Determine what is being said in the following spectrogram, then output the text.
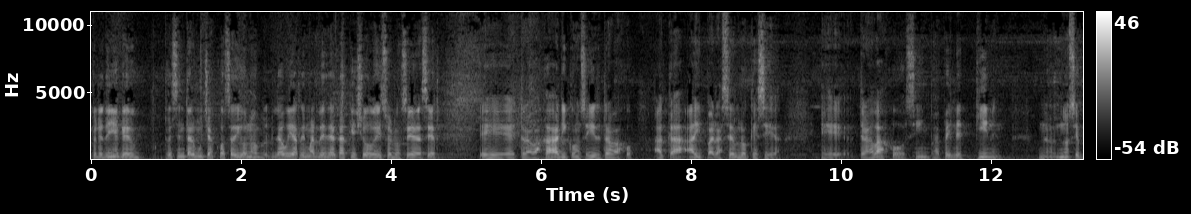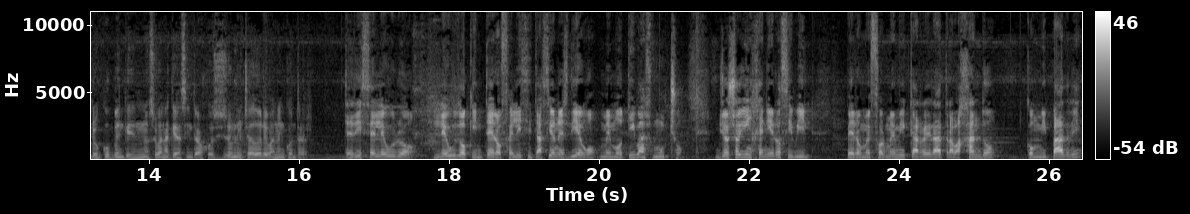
pero tenía que presentar muchas cosas. Digo, no, la voy a arrimar desde acá, que yo eso lo sé hacer, eh, trabajar y conseguir trabajo. Acá hay para hacer lo que sea. Eh, trabajo sin papeles tienen. No, no se preocupen que no se van a quedar sin trabajo. Si son luchadores, van a encontrar. Te dice Leudo Quintero, felicitaciones Diego, me motivas mucho. Yo soy ingeniero civil, pero me formé mi carrera trabajando con mi padre,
